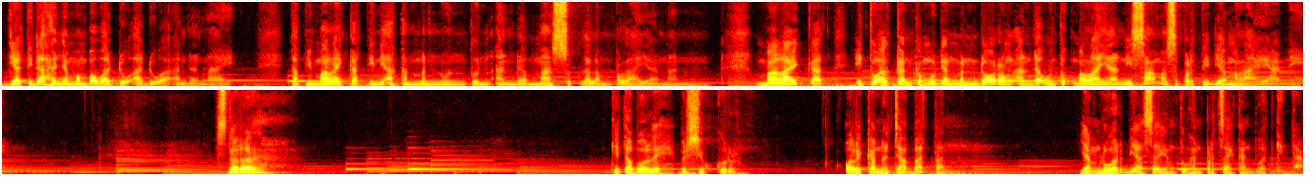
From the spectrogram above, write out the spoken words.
dia tidak hanya membawa doa-doa Anda naik, tapi malaikat ini akan menuntun Anda masuk dalam pelayanan. Malaikat itu akan kemudian mendorong Anda untuk melayani sama seperti dia melayani. Saudara, Kita boleh bersyukur oleh karena jabatan yang luar biasa yang Tuhan percayakan buat kita.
